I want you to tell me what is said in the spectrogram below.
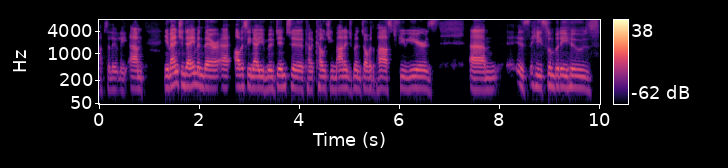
Absolutely. Um, you mentioned Eamon there. Uh, obviously, now you've moved into kind of coaching management over the past few years. Um, is he somebody whose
